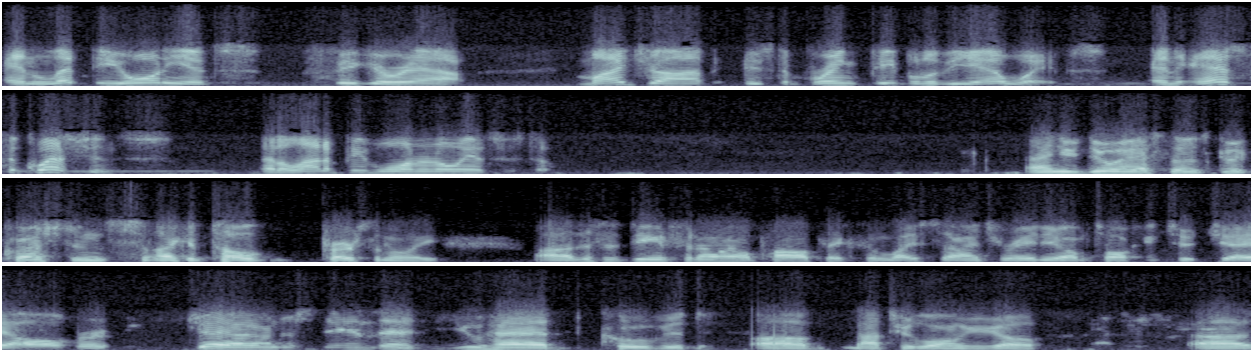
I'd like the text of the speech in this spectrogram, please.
and let the audience figure it out. My job is to bring people to the airwaves and ask the questions that a lot of people want to know answers to. And you do ask those good questions. I could tell personally. Uh, this is Dean Finelli Politics and Life Science Radio. I'm talking to Jay Oliver. Jay, I understand that you had COVID uh, not too long ago. Uh,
